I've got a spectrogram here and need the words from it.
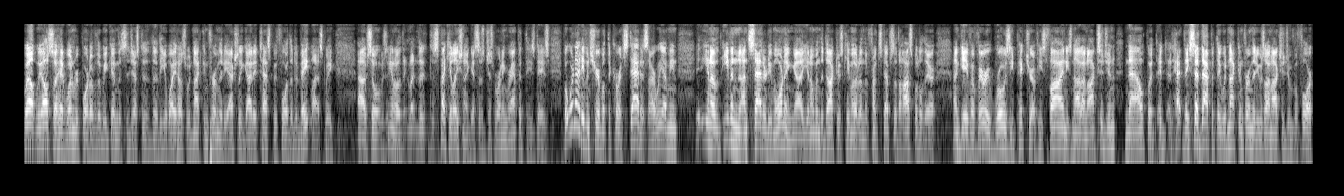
Well, we also had one report over the weekend that suggested that the White House would not confirm that he actually got a test before the debate last week. Uh, so it was, you know, the, the, the speculation, I guess, is just running rampant these days. But we're not even sure about the current status, are we? I mean, you know, even on Saturday morning, uh, you know, when the doctors came out on the front steps of the hospital there and gave a very rosy picture of he's fine, he's not on oxygen now, but it, it ha- they said that, but they would not confirm that he was on oxygen before.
